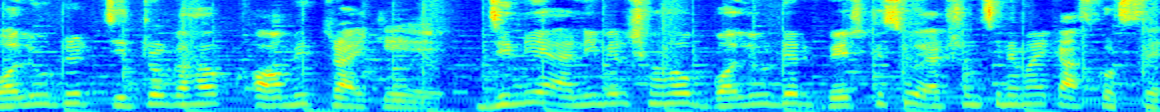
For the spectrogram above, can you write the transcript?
বলিউডের চিত্রগ্রাহক অমিত রায়কে যিনি অ্যানিমেল সহ বলিউডের বেশ কিছু অ্যাকশন সিনেমায় কাজ করছে।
